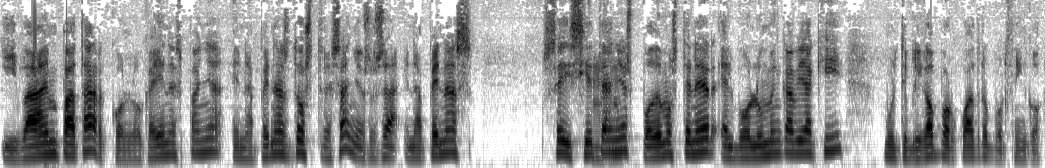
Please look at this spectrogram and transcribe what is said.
y va a empatar con lo que hay en España en apenas dos tres años. O sea, en apenas seis siete años podemos tener el volumen que había aquí multiplicado por cuatro por cinco.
